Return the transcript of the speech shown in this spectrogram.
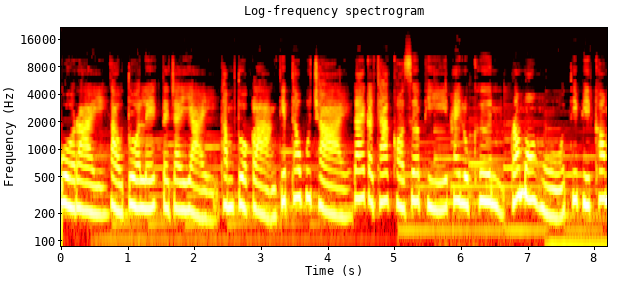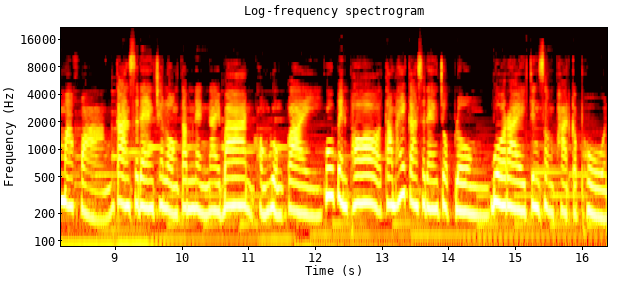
บัวไรสาวตัวเล็กแต่ใจใหญ่ทำตัวกลางเทียบเท่าผู้ชาย ได้กระชากคอเสื้อพีทให้ลุกขึ้น เพราะโมโหที่พีทเข้ามาขวาง การแสดงฉลองตำแหน่งนายบ้านของหลวงไกล ผู้เป็นพ่อทำให้การแสดงจบลง บัวไรจึงสั่งผาดกับโผน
